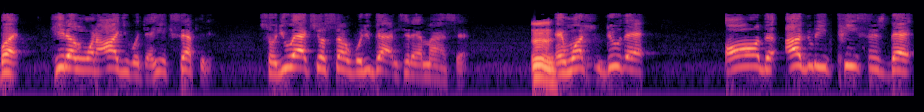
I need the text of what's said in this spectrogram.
But he doesn't want to argue with that. He accepted it. So you ask yourself where you got into that mindset. Mm. And once you do that, all the ugly pieces that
